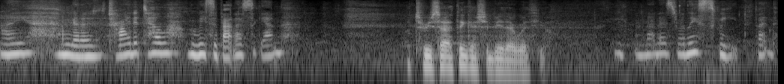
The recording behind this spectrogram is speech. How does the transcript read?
I am gonna try to tell Luis about us again. Well, Theresa, I think I should be there with you. Ethan, that is really sweet, but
